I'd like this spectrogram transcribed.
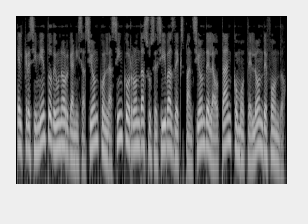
el crecimiento de una organización con las cinco rondas sucesivas de expansión de la OTAN como telón de fondo.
